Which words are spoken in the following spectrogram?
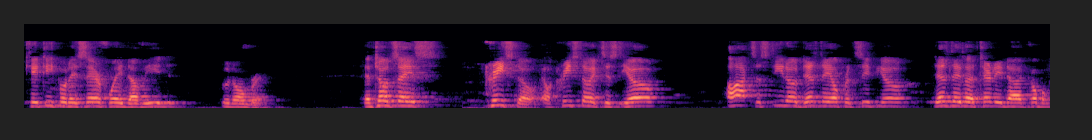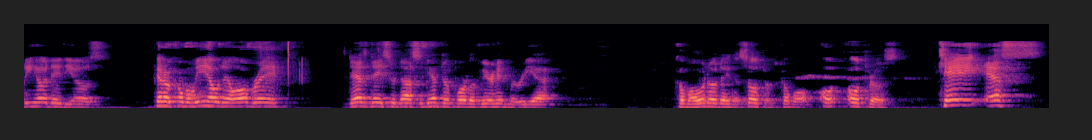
¿Qué tipo de ser fue David? Un hombre. Entonces, Cristo, el Cristo existió, ha existido desde el principio, desde la eternidad como Hijo de Dios, pero como Hijo del Hombre desde su nacimiento por la Virgen María, como uno de nosotros, como otros. ¿Qué es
